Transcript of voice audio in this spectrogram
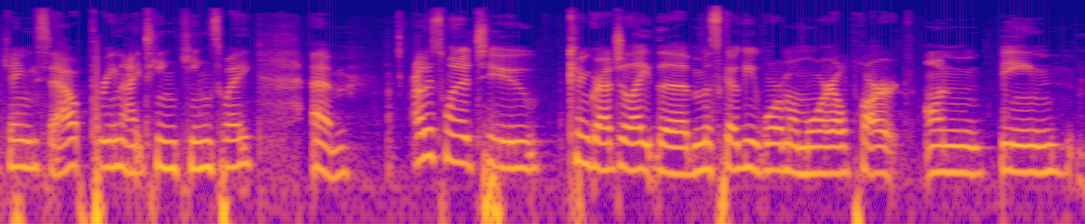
Jamie Stout, 319 Kingsway. Um, I just wanted to congratulate the Muskogee War Memorial Park on being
